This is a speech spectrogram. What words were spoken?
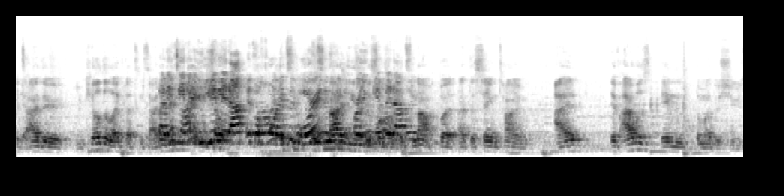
It's either you kill the life that's inside But of it's you. either you easy. give it up before it's it's born, It's not an or easy you give decision. it up. It's not. But at the same time, I if I was in the mother's shoes,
